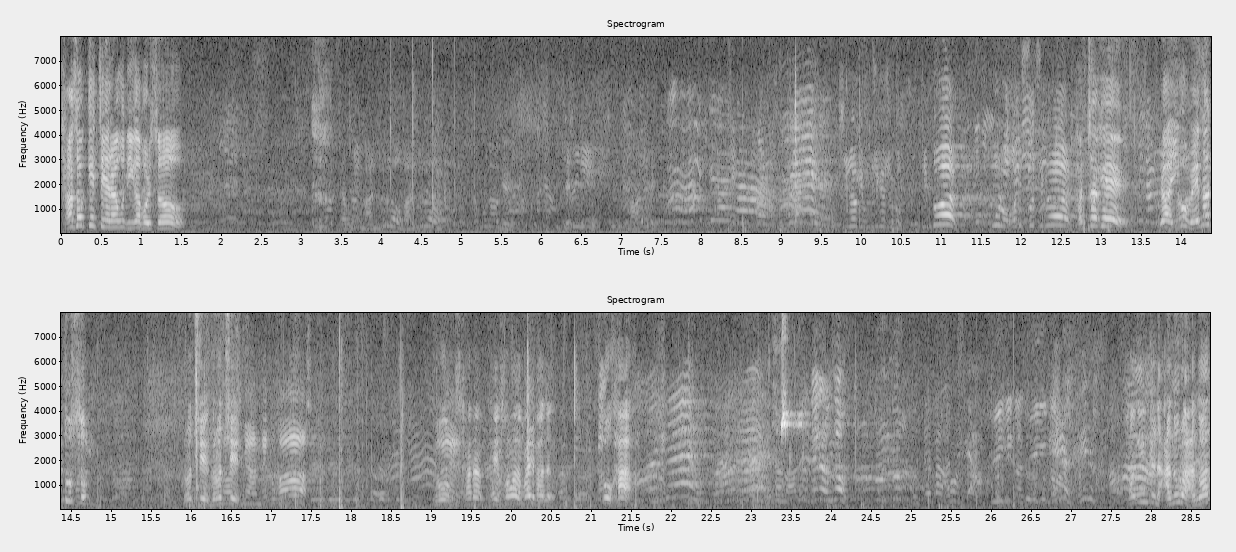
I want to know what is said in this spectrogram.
다섯 개째라고 네가 벌써. 자 우리 만들어 만들어. 차분하게. 재민이 말해. 준혁이 움직여주고. 김도환 볼 어딨어 지금? 갑자기 야 이거 왜 놔뒀어? 그렇지 그렇지. 안돼 또 사람 해 성환아 빨리 반응. 또 가 황인준 안으로 안 와?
